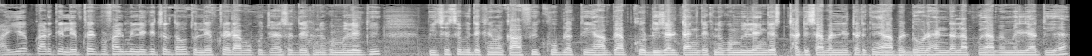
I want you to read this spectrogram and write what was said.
आइए अब कार के लेफ़्ट साइड प्रोफ़ाइल में लेके चलता हूँ तो लेफ़्ट साइड आपको कुछ ऐसे देखने को मिलेगी। पीछे से भी देखने में काफ़ी खूब लगती है। यहाँ पे आपको डीजल टैंक देखने को मिलेंगे 37 लीटर के। यहाँ पे डोर हैंडल आपको यहाँ पे मिल जाती है।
